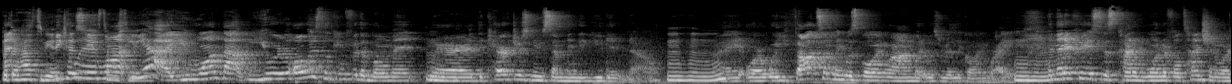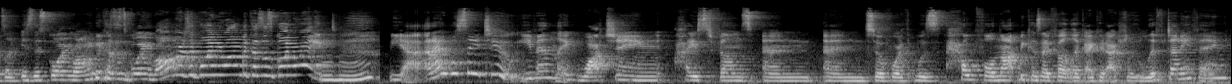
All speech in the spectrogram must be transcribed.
but there has to be a because you want yeah you want that you're always looking for the moment where the characters knew something that you didn't know mm-hmm. right or where you thought something was going wrong but it was really going right and then it creates this kind of wonderful tension where it's like is this going wrong because it's going wrong or is it going wrong because it's going right mm-hmm. yeah and i will say too even like watching heist films and and so forth was helpful not because i felt like i could actually lift anything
